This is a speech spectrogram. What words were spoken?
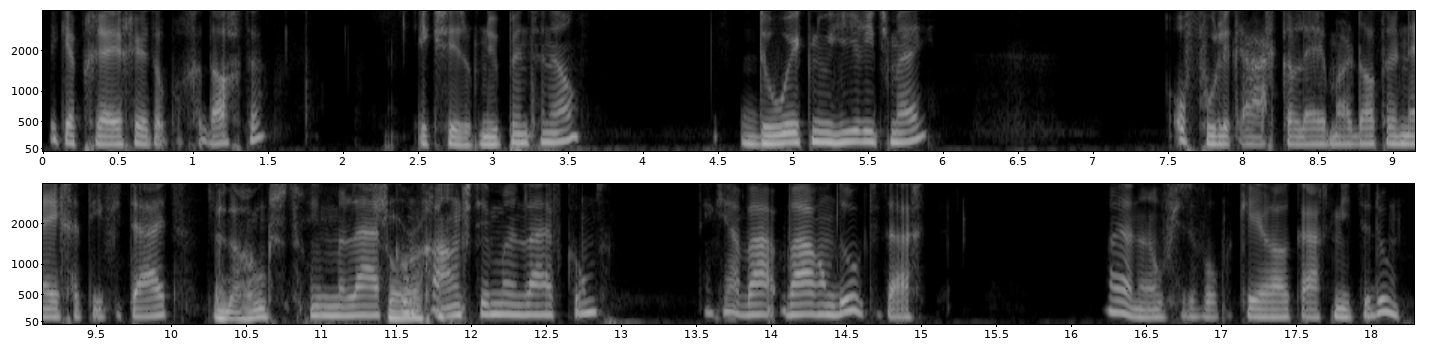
ik heb gereageerd op een gedachte. Ik zit op nu.nl. Doe ik nu hier iets mee? Of voel ik eigenlijk alleen maar dat er negativiteit en angst in mijn lijf zorgen. komt, angst in mijn lijf komt? Ik denk, ja, waar, waarom doe ik dit eigenlijk? Nou ja, dan hoef je het de volgende keer ook eigenlijk niet te doen.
